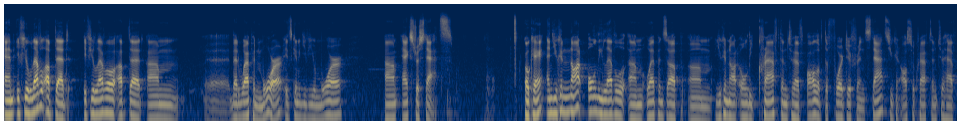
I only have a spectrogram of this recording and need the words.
And if you level up that, if you level up that um, uh, that weapon more, it's going to give you more um, extra stats. Okay, and you can not only level um, weapons up, um, you can not only craft them to have all of the four different stats, you can also craft them to have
